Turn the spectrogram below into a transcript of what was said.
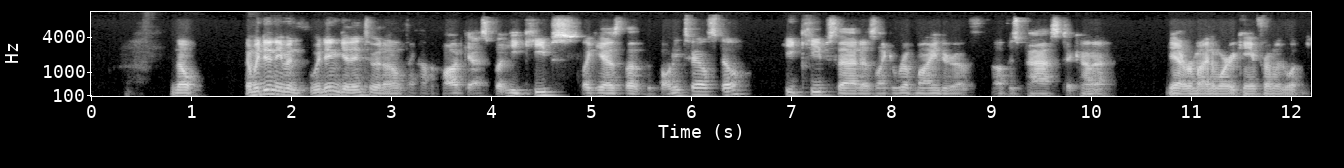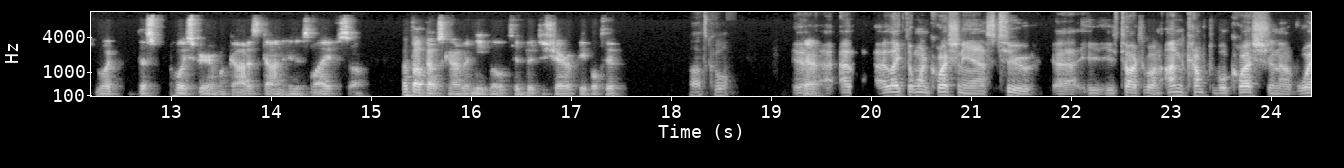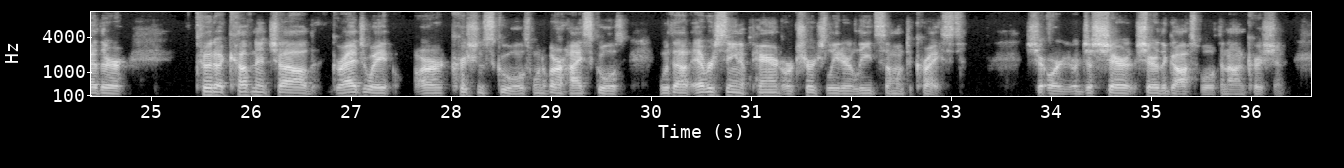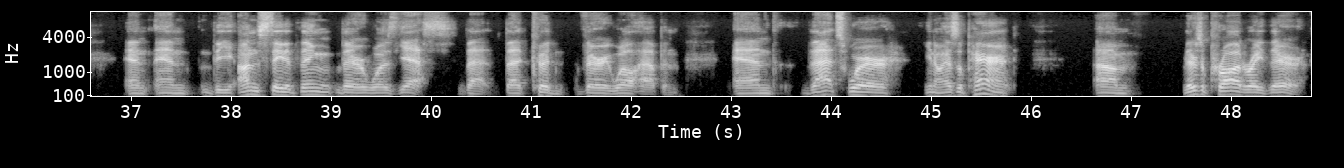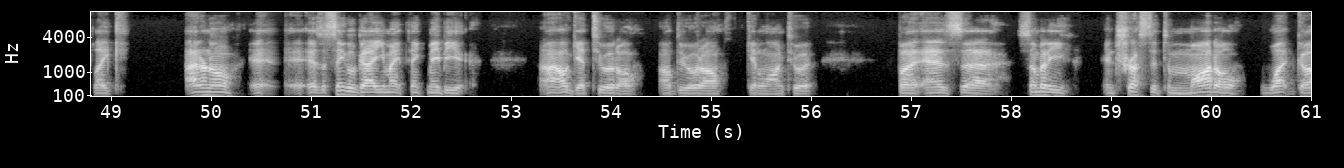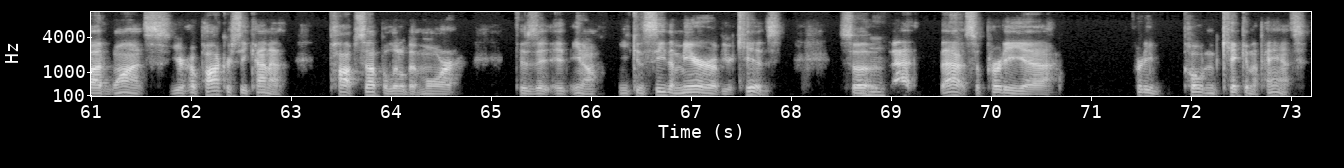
no. and we didn't even we didn't get into it. I don't think on the podcast, but he keeps like he has the, the ponytail still. He keeps that as like a reminder of of his past to kind of yeah remind him where he came from and what what this Holy Spirit and what God has done in his life. So I thought that was kind of a neat little tidbit to share with people too. Oh, that's cool. Yeah, yeah. I, I like the one question he asked too. Uh, he, he talked about an uncomfortable question of whether could a covenant child graduate our Christian schools, one of our high schools, without ever seeing a parent or church leader lead someone to Christ, or, or just share share the gospel with a non-Christian? And and the unstated thing there was yes, that that could very well happen, and that's where you know as a parent, um, there's a prod right there. Like I don't know. As a single guy, you might think maybe I'll get to it. I'll I'll do it. I'll get along to it. But as uh, somebody entrusted to model what God wants, your hypocrisy kind of pops up a little bit more because it, it, you know you can see the mirror of your kids. So mm-hmm. that that's a pretty uh pretty potent kick in the pants.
